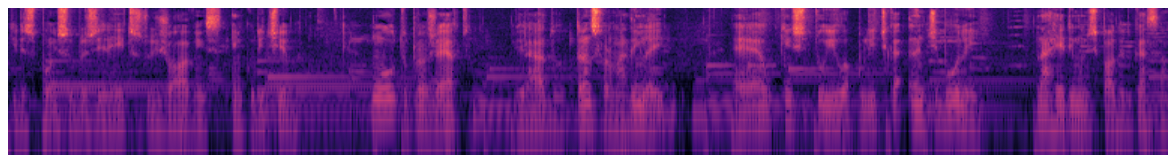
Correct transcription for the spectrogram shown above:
que dispõe sobre os direitos dos jovens em Curitiba um outro projeto, virado transformado em lei, é o que instituiu a política anti-bullying na rede municipal de educação.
